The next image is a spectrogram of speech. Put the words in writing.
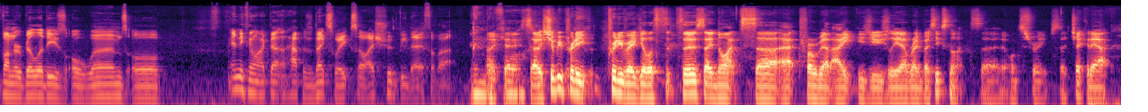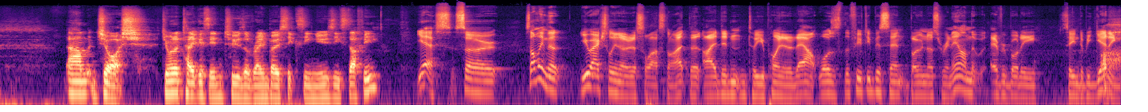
vulnerabilities or worms or anything like that that happens next week. So I should be there for that. Okay, so it should be pretty pretty regular. Th- Thursday nights uh, at from about eight is usually our Rainbow Six nights uh, on stream. So check it out. Um, Josh, do you want to take us into the Rainbow Sixy newsy stuffy? Yes. So something that you actually noticed last night that I didn't until you pointed it out was the 50% bonus renown that everybody seemed to be getting.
